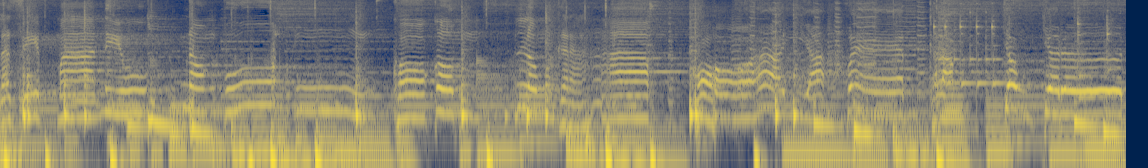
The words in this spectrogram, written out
ละสิบมานิ้วน้องพูดขอก้มลงกราบ ขอให้แฟนคลับจงเจริญ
